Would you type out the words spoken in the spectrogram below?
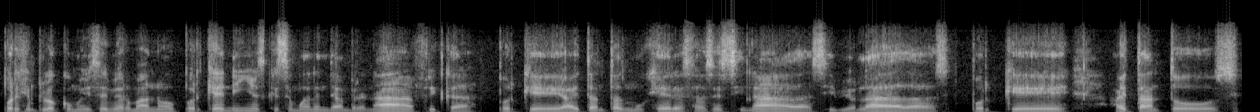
por ejemplo, como dice mi hermano, ¿por qué hay niños que se mueren de hambre en África? ¿Por qué hay tantas mujeres asesinadas y violadas? ¿Por qué hay tantos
